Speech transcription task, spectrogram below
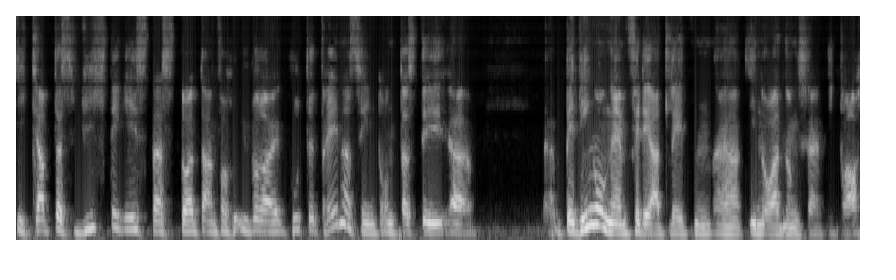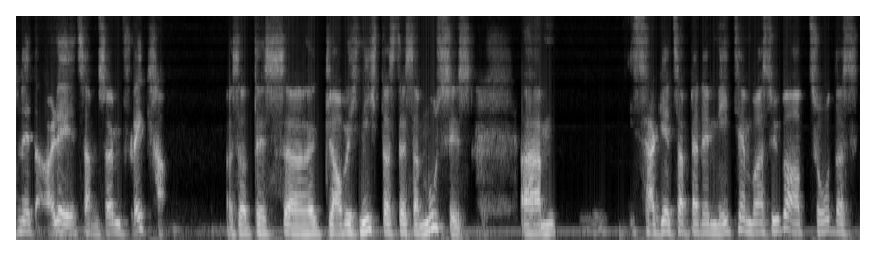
ich glaube, dass wichtig ist, dass dort einfach überall gute Trainer sind und dass die äh, Bedingungen für die Athleten äh, in Ordnung sein. Ich brauche nicht alle jetzt am selben Fleck haben. Also das äh, glaube ich nicht, dass das ein Muss ist. Ähm, ich sage jetzt auch bei den Mädchen war es überhaupt so, dass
